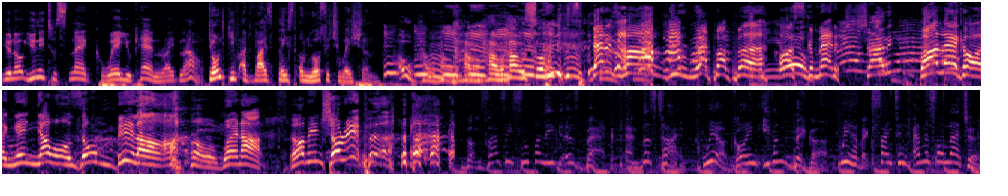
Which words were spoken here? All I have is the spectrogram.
you know you need to snack where you can right now Don't give advice based on your situation. Mm, oh how mm, how mm, how how how somizi That is how we wrap up uh, Ask a Man. Shari Balego ngenyawo zombila. Wena. I mean Sharip. The Mzansi Super League is back, and this time we are going even bigger. We have exciting MSL matches.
